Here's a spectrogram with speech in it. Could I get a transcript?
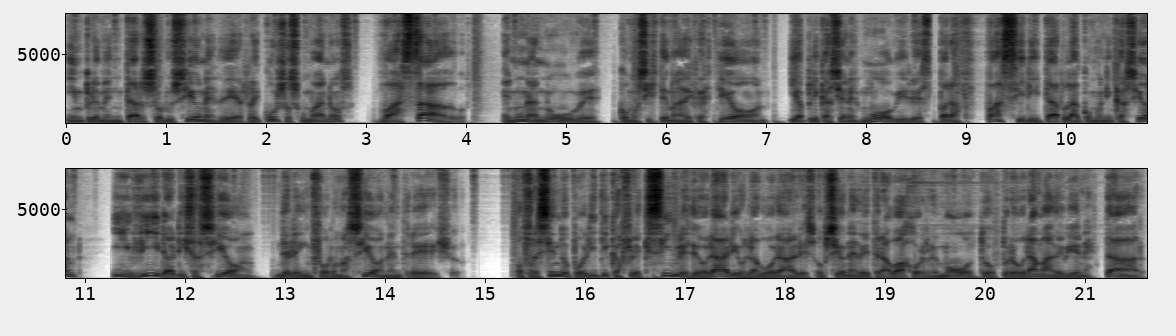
Implementar soluciones de recursos humanos basados en una nube como sistemas de gestión y aplicaciones móviles para facilitar la comunicación y viralización de la información entre ellos ofreciendo políticas flexibles de horarios laborales, opciones de trabajo remoto, programas de bienestar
